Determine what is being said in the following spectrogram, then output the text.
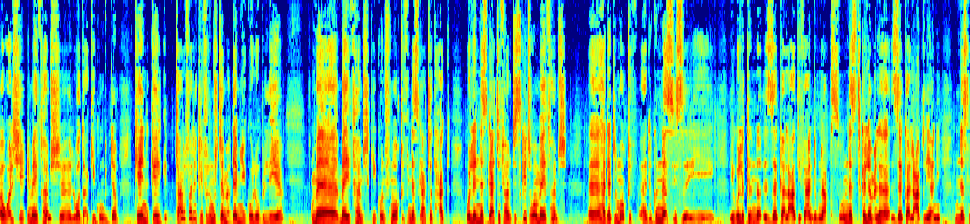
أول شيء ما يفهمش الوضع كي يكون قدام. كاين تعرف هذاك اللي في المجتمع دائما يقولوا باللي ما ما يفهمش كي يكون في موقف الناس قاعدة تضحك ولا الناس قاعدة تفهم تسكت هو ما يفهمش. هذاك الموقف. هذوك الناس يقول لك الذكاء العاطفي عندهم ناقص والناس تتكلم على الذكاء العقلي يعني الناس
